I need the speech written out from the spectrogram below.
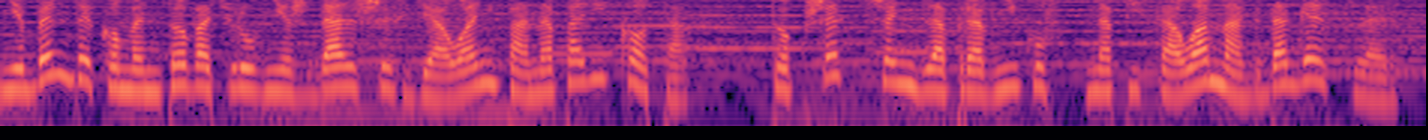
Nie będę komentować również dalszych działań pana Palikota. To przestrzeń dla prawników, napisała Magda Gessler.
